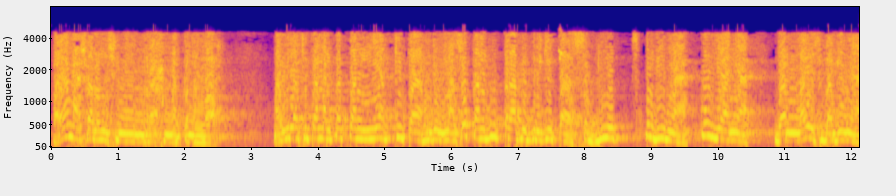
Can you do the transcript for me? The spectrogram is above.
Para masyarakat muslimin rahmatullah. Marilah kita mantapkan niat kita untuk memasukkan putra putri kita sebut studinya, kuliahnya, dan lain sebagainya.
